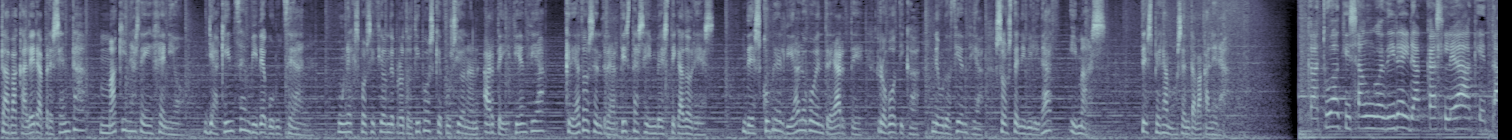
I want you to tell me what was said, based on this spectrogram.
Tabacalera presenta Máquinas de Ingenio. Jakintzen Bidegurutzean. Una exposición de prototipos que fusionan arte y ciencia creados entre artistas e investigadores. Descubre el diálogo entre arte, robótica, neurociencia, sostenibilidad y más. Te esperamos en Tabacalera. Katuak izango dira irakasleak eta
